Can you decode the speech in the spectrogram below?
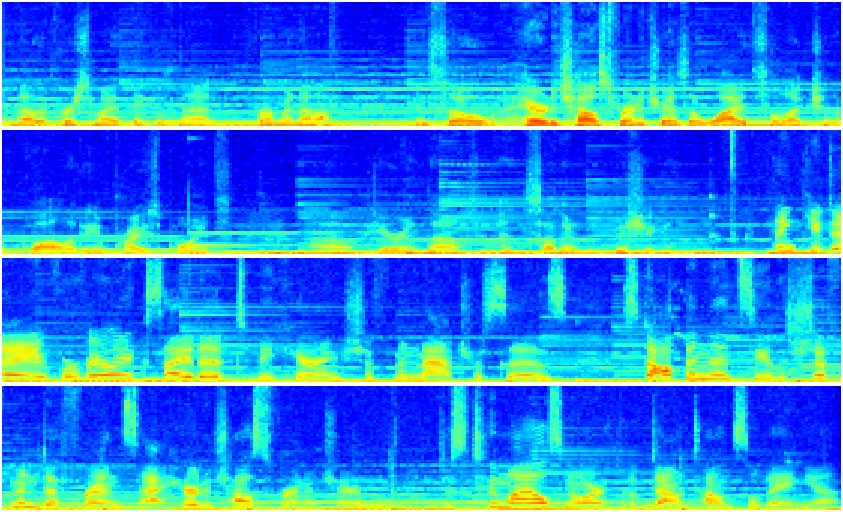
another person might think is not firm enough. And so Heritage House Furniture has a wide selection of quality and price points uh, here in, the, in southern Michigan. Thank you, Dave. We're very excited to be carrying Shifman mattresses. Stop in and see the Shifman difference at Heritage House Furniture, just two miles north of downtown Sylvania.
